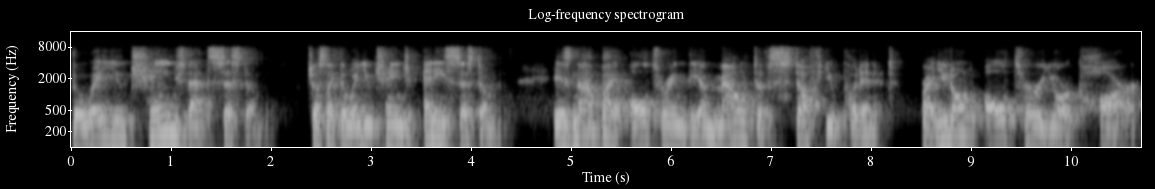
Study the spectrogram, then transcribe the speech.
the way you change that system just like the way you change any system is not by altering the amount of stuff you put in it, right? You don't alter your car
